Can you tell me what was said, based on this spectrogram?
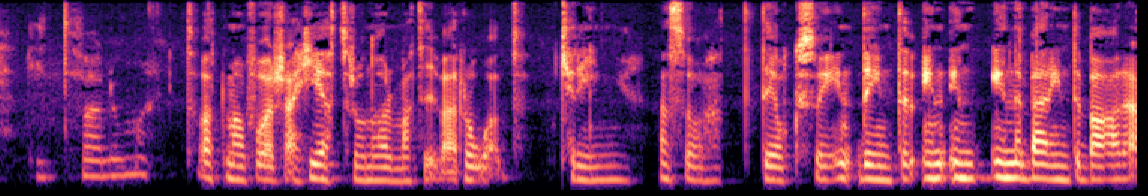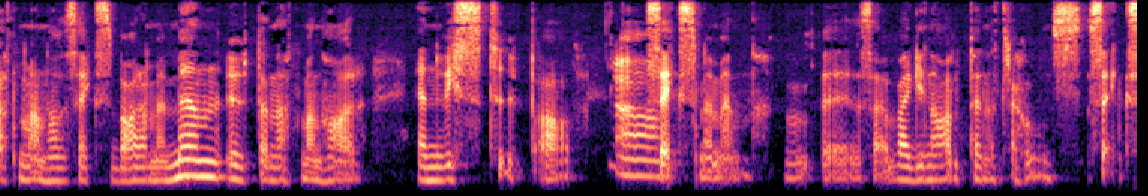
lite fördomar. Att man får så här heteronormativa råd kring, alltså att det också in, det inte, in, in, innebär inte bara att man har sex bara med män utan att man har en viss typ av Ja. sex med män. Eh, Så här, vaginal penetrationssex.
